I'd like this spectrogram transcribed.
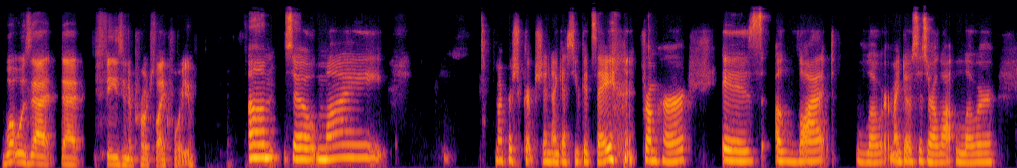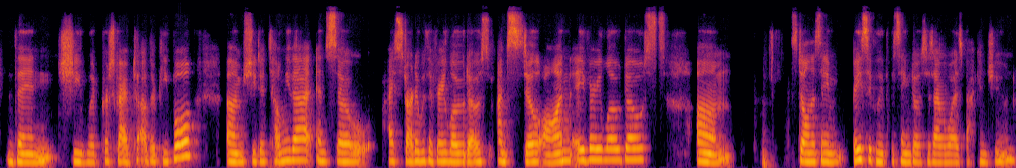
What was that that phase and approach like for you? Um, so my my prescription, I guess you could say, from her is a lot lower. My doses are a lot lower than she would prescribe to other people. Um, she did tell me that. And so I started with a very low dose. I'm still on a very low dose. Um, still in the same, basically the same dose as I was back in June.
